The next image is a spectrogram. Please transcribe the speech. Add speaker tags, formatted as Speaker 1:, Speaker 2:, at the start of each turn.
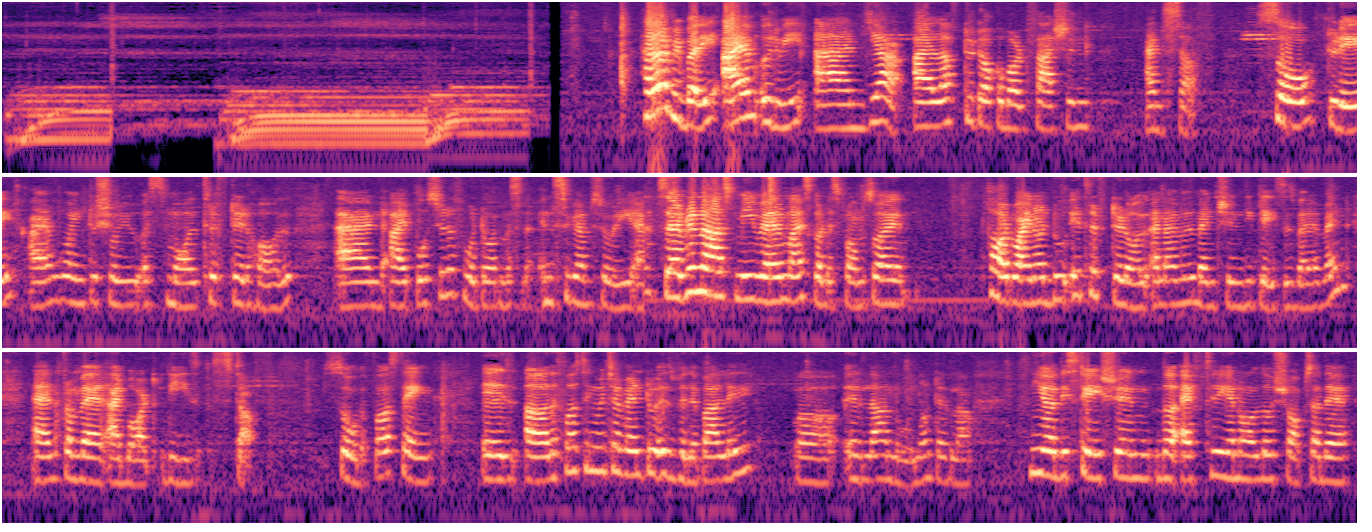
Speaker 1: Hello everybody, I am Urvee and yeah, I love to talk about fashion and stuff. So today I am going to show you a small thrifted haul and I posted a photo on my Instagram story and so everyone asked me where my skirt is from so I thought why not do a thrifted haul and I will mention the places where I went and from where I bought these stuff. So the first thing is uh, the first thing which I went to is Vile Parle, uh, Irla, no not Irla, near the station, the F3 and all those shops are there.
